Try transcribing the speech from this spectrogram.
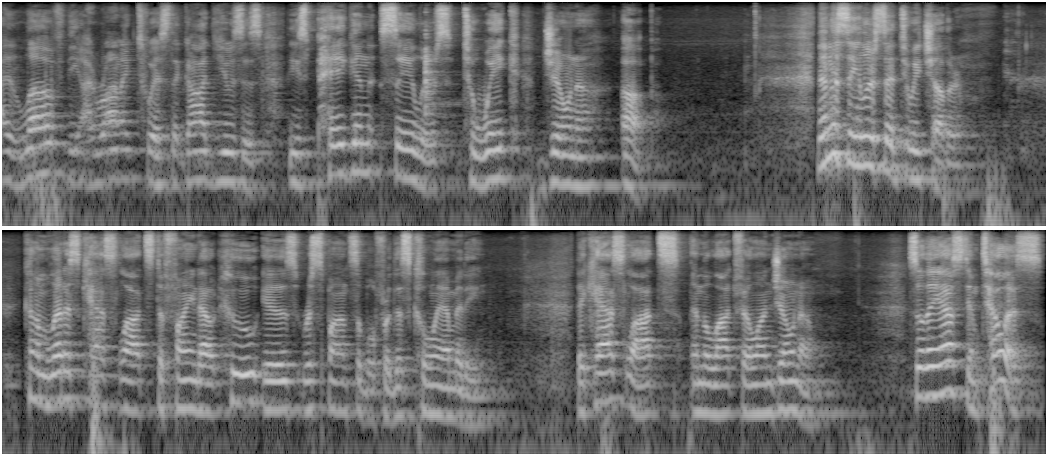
I love the ironic twist that God uses these pagan sailors to wake Jonah up. Then the sailors said to each other, Come, let us cast lots to find out who is responsible for this calamity. They cast lots, and the lot fell on Jonah. So they asked him, Tell us,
